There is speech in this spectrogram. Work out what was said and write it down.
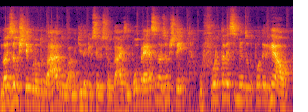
Nós vamos ter, por outro lado, à medida que os senhores feudais empobrecem, nós vamos ter o fortalecimento do poder real.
